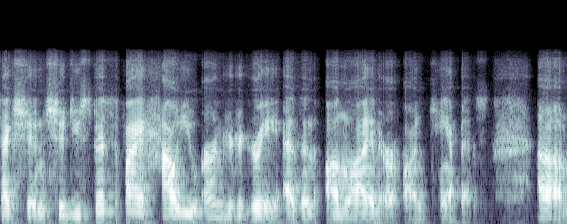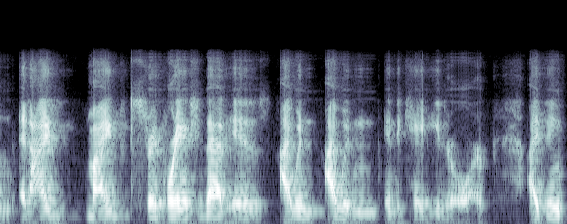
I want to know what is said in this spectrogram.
section, should you specify how you earned your degree, as in online or on campus? Um, and I, my straightforward answer to that is I wouldn't, I wouldn't indicate either or. I think,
